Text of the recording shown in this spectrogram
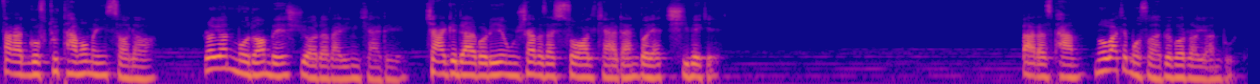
فقط گفت تو تمام این سالا رایان مدام بهش یادآوری می‌کرده که اگه درباره اون شب ازش سوال کردن باید چی بگه. بعد از پم نوبت مصاحبه با رایان بود.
